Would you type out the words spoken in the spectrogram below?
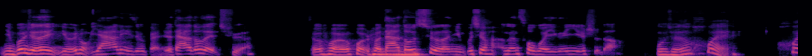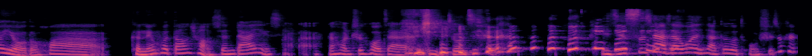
你不会觉得有一种压力，就感觉大家都得去，就或者或者说大家都去了，你不去好像跟错过一个意似的。我觉得会会有的话，肯定会当场先答应下来，然后之后再纠结。以及私下再问一下各个同事，就是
